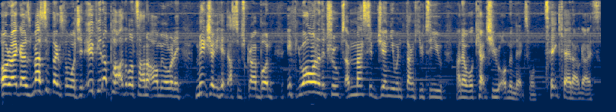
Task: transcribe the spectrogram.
Alright guys, massive thanks for watching. If you're not part of the Litanah army already, make sure you hit that subscribe button. If you are one of the troops, a massive genuine thank you to you, and I will catch you on the next one. Take care now guys.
